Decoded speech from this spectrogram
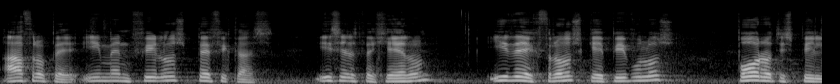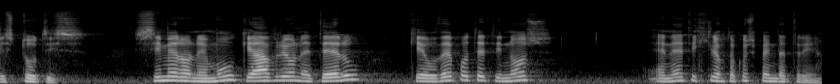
«Άνθρωπε, ήμεν φίλος πέφικας, ήσελθε χαίρον, είδε εχθρός και επίβουλος, πόρο της πύλης τούτης» σήμερον εμού και αύριον ετέρου και ουδέποτε τεινός εν έτη 1853.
